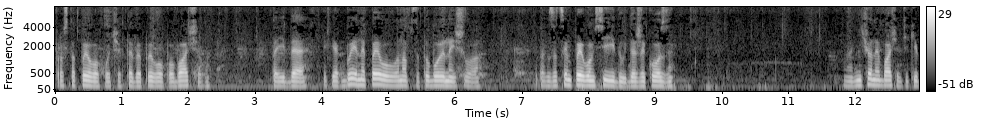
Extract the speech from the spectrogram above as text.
Просто пиво хоче, в тебе пиво побачила. Та йде. Як- Якби не пиво, вона б за тобою не йшла. Так за цим пивом всі йдуть, навіть кози. Нічого не бачить, тільки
